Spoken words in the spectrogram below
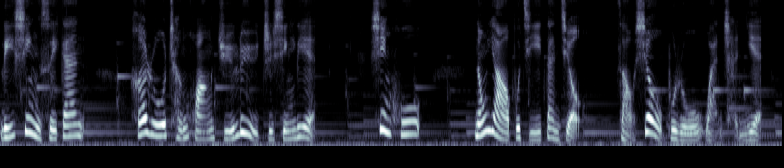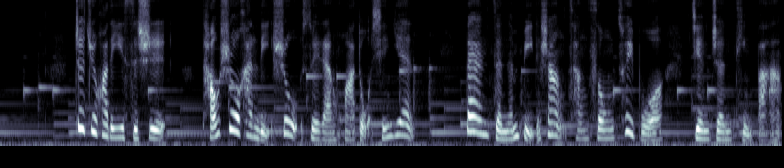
梨杏虽甘，何如橙黄橘绿之新烈？信乎？浓咬不及淡酒，早秀不如晚成也。这句话的意思是：桃树和李树虽然花朵鲜艳，但怎能比得上苍松翠薄、坚贞挺拔？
